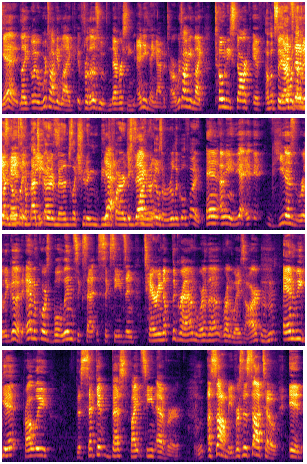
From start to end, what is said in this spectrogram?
Yeah, like uh, we're talking like for those who've never seen anything Avatar, we're talking like Tony Stark. If I would say I wrote instead that in my notes like a magic Iron is- Man, just like shooting beams Yeah, of fire, just flying around. exactly. It was a really cool fight. And I mean, yeah, it, it, he does really good. And of course, Bolin success, succeeds in tearing up the ground where the runways are, Mm-hmm. and we get probably the second best fight scene ever. Asami versus Sato in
